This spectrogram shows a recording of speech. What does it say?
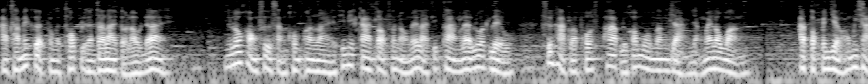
อาจทำให้เกิดผลกระทบหรืออันตรายต่อเราได้ ในโลกของสื่อสังคมออนไลน์ที่มีการตอบสนองได้หลายทิศทางและรวดเร็ว ซึ่งหากเราโพสต์ภาพหรือข้อมูลบางอย่างอย่างไม่ระวัง อาจตกเป็นเหยื่อของมิจฉา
